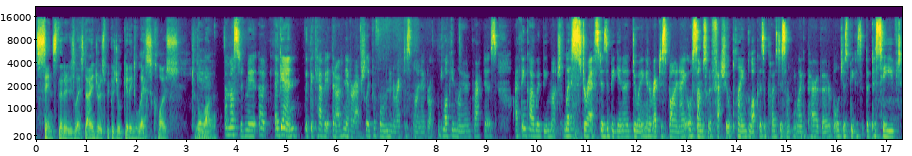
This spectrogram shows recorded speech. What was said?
sense that it is less dangerous because you're getting less close to the yeah, lung. I must admit, uh, again, with the caveat that I've never actually performed an erector spinae block in my own practice, I think I would be much less stressed as a beginner doing an erector spinae or some sort of fascial plane block as opposed to something like a paravertebral, just because of the perceived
